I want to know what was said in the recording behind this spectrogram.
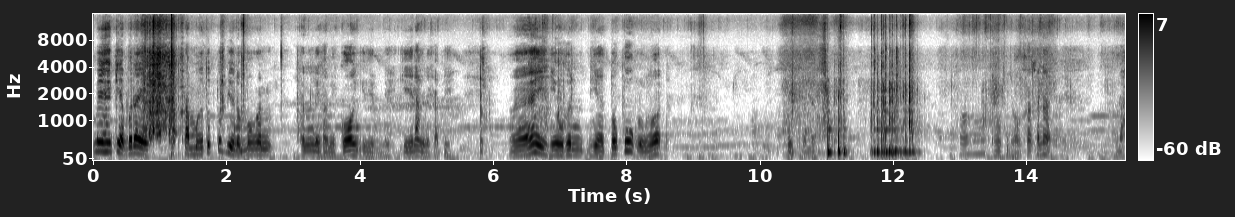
ไม่ให้เก็บบ่ได้ตำมือตุ๊บๆอยู่นะมองกันอันนั้นเลยครับนี่ก้อนอีเวนนี่เกลังเลยครับนี่ไอ้ยหิวขึ้นเหียตกปุ๊กลงรถอุ๊ยมันนะ โทษพี่น้องครับขนาดนะ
